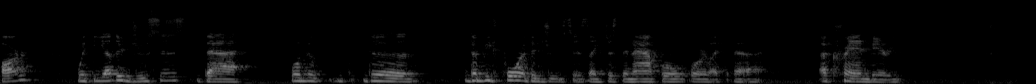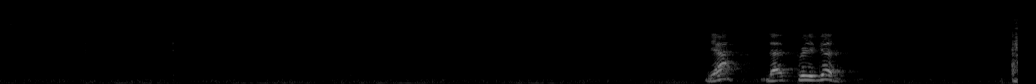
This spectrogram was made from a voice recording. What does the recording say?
par with the other juices that, well, the, the, the before the juices, like just an apple or like a, a cranberry. Yeah, that's pretty good.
